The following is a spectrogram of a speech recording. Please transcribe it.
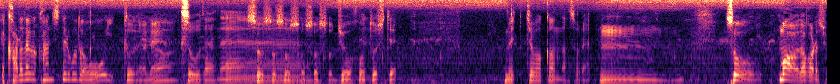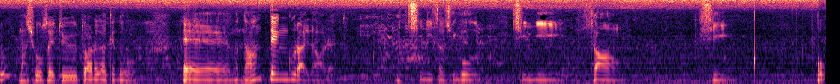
や体が感じてることが多いってことだよね。そうだよね。そうそうそうそうそうそう。情報として。めっちゃ分かんないそれ。うーん。そうまあだからしょ、まあ、詳細というとあれだけどえー、まあ何点ぐらいだあれ？123412345お5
